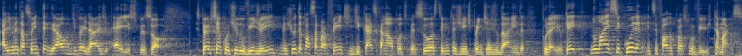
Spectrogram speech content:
alimentação integral de verdade é isso, pessoal. Espero que tenha curtido o vídeo aí. Me ajuda a passar para frente, indicar esse canal para outras pessoas. Tem muita gente para a gente ajudar ainda por aí, ok? No mais, se cuida. A gente se fala no próximo vídeo. Até mais.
